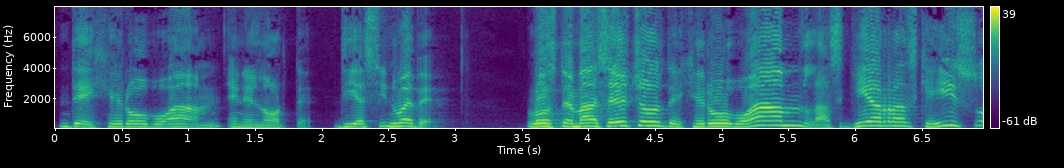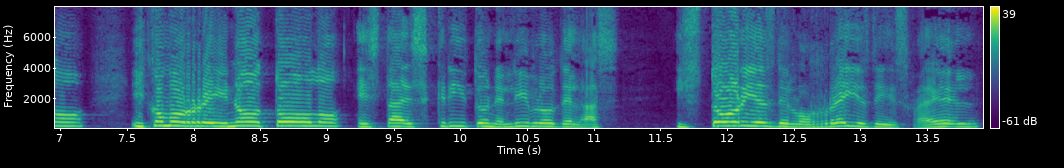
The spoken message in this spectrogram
de Jeroboam en el norte. 19. Los demás hechos de Jeroboam, las guerras que hizo y cómo reinó todo está escrito en el libro de las historias de los reyes de Israel.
